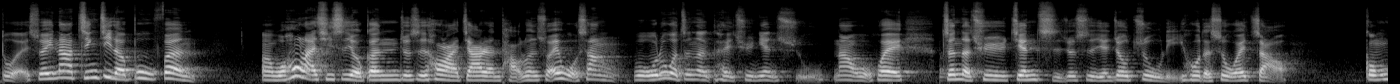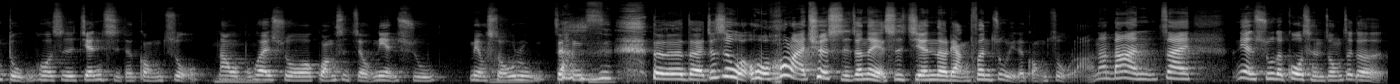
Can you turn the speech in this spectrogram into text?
对，所以那经济的部分，呃，我后来其实有跟就是后来家人讨论说，哎，我上我我如果真的可以去念书，那我会真的去兼职，就是研究助理，或者是我会找攻读或是兼职的工作。那我不会说光是只有念书没有收入这样子。对对对，就是我我后来确实真的也是兼了两份助理的工作啦。那当然在念书的过程中，这个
